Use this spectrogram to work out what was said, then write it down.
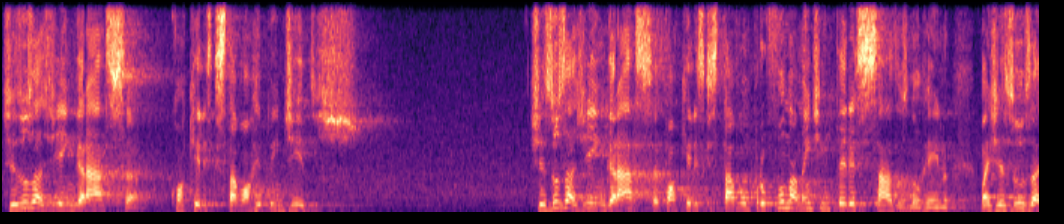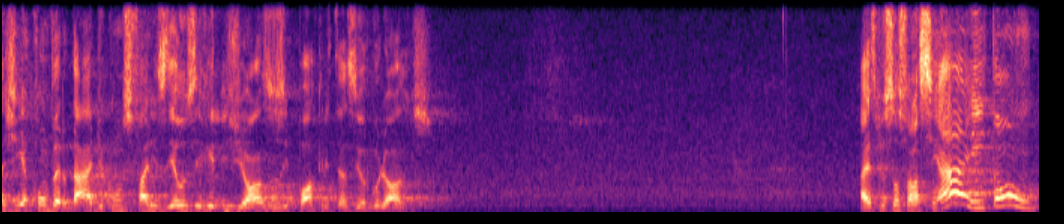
Jesus agia em graça com aqueles que estavam arrependidos. Jesus agia em graça com aqueles que estavam profundamente interessados no reino, mas Jesus agia com verdade com os fariseus e religiosos hipócritas e orgulhosos. Aí as pessoas falam assim: ah, então,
